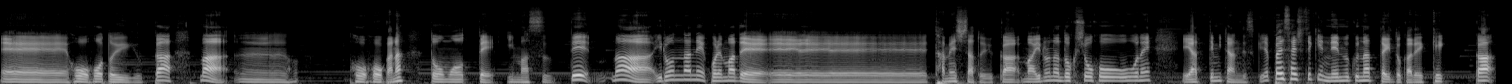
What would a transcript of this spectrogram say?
えー、方法というか、まあ、うん、方法かなと思っています。で、まあ、いろんなね、これまで、えー、試したというか、まあ、いろんな読書法をね、やってみたんですけど、やっぱり最終的に眠くなったりとかで、結果、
